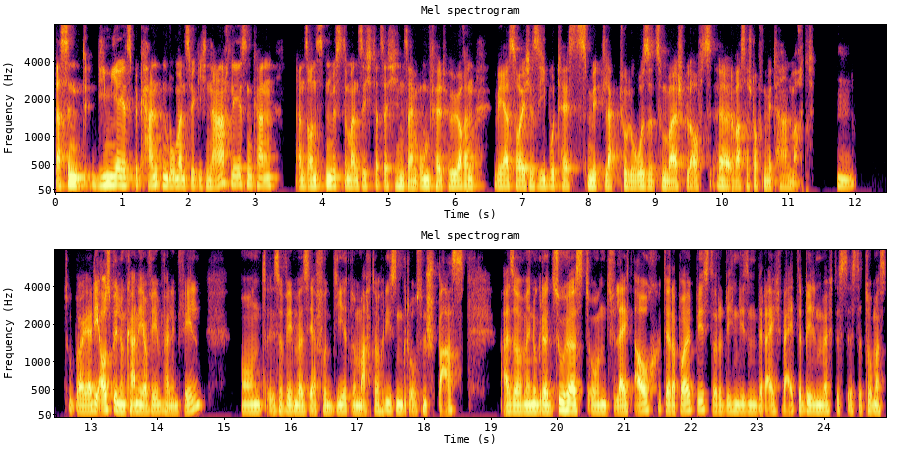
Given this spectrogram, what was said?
Das sind die mir jetzt bekannten, wo man es wirklich nachlesen kann. Ansonsten müsste man sich tatsächlich in seinem Umfeld hören, wer solche SIBO-Tests mit Lactulose zum Beispiel auf äh, Wasserstoff macht. Hm. Super, ja, die Ausbildung kann ich auf jeden Fall empfehlen und ist auf jeden Fall sehr fundiert und macht auch riesengroßen Spaß. Also wenn du gerade zuhörst und vielleicht auch Therapeut bist oder dich in diesem Bereich weiterbilden möchtest, ist der Thomas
